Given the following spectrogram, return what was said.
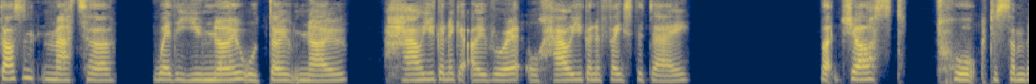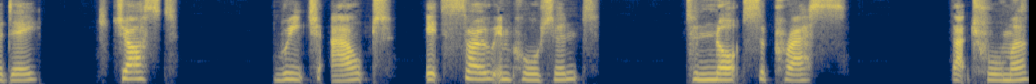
doesn't matter whether you know or don't know how you're going to get over it or how you're going to face the day, but just talk to somebody, just reach out. It's so important to not suppress that trauma,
